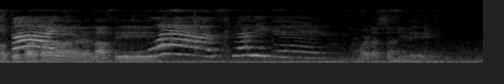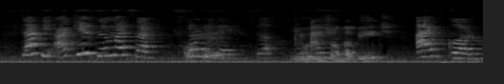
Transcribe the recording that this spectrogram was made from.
Okay, Bye. Bye bye. I love it. Wow, sunny day. What a sunny day. Daddy, I can't do myself. Sunny Okay. day. The- You reach on the beach? I'm going to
